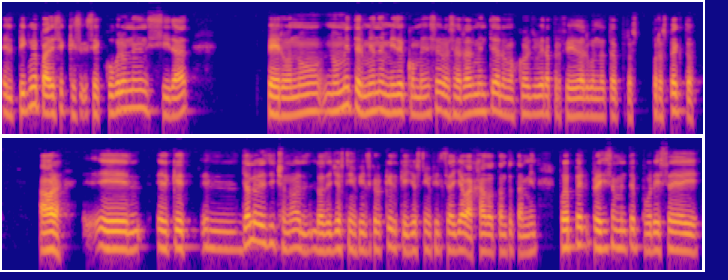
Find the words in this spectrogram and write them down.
El pick me parece que se, cubre una necesidad, pero no, no me termina a mí de convencer. O sea, realmente a lo mejor yo hubiera preferido algún otro prospecto. Ahora, el, el que, el, ya lo habéis dicho, ¿no? lo de Justin Fields, creo que el que Justin Fields se haya bajado tanto también fue precisamente por ese,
